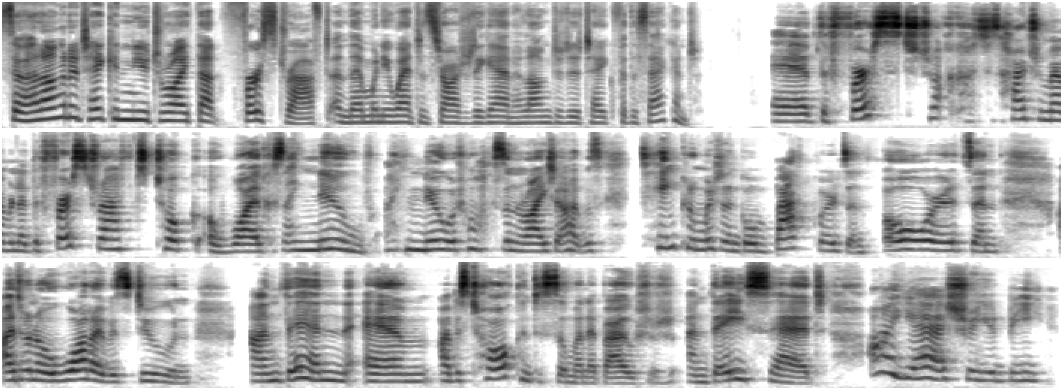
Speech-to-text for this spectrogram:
So, how long had it taken you to write that first draft? And then when you went and started again, how long did it take for the second? Uh, the first draft, it's hard to remember now. The first draft took a while because I knew, I knew it wasn't right. I was tinkering with it and going backwards and forwards, and I don't know what I was doing. And then um, I was talking to someone about it, and they said, "Oh yeah, sure, you'd be,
